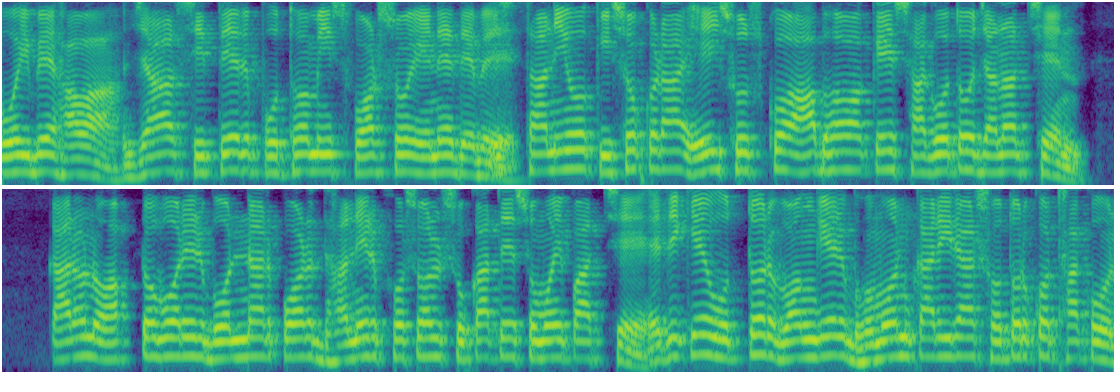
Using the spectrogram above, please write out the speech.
বইবে হাওয়া, যা শীতের প্রথম স্পর্শ এনে দেবে। স্থানীয় কৃষকরা এই শুষ্ক আবহাওয়াকে স্বাগত জানাচ্ছেন। কারণ অক্টোবরের বন্যার পর ধানের ফসল শুকাতে সময় পাচ্ছে। এদিকে উত্তরবঙ্গের ভ্রমণকারীরা সতর্ক থাকুন,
